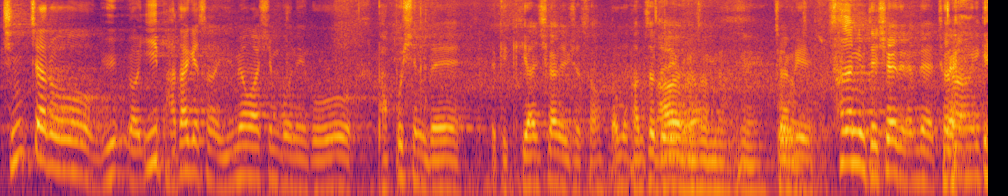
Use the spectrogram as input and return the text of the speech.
진짜로 유- 어, 이 바닥에서는 유명하신 분이고 바쁘신데 이렇게 귀한 시간 내주셔서 너무 아 감사드리고요. 감사합니다. 네, 저 제가 우리 감사합니다. 사장님 되셔야 되는데 저랑 이렇게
